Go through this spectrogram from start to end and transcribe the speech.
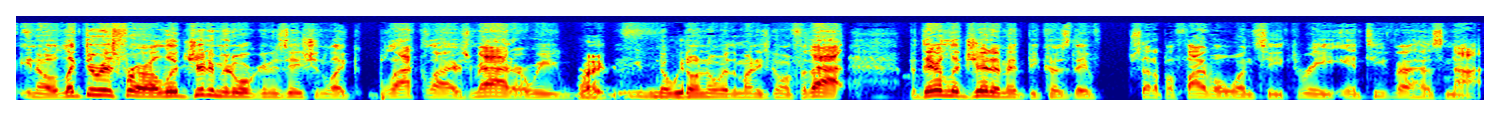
You know, like there is for a legitimate organization like Black Lives Matter. We Right. even though we don't know where the money's going for that, but they're legitimate because they've set up a 501c3. Antifa has not.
